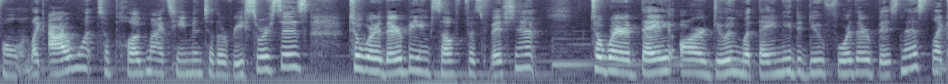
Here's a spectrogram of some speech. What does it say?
phone. Like, I want to plug my team into the resources to where they're being self sufficient to where they are doing what they need to do for their business. Like,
